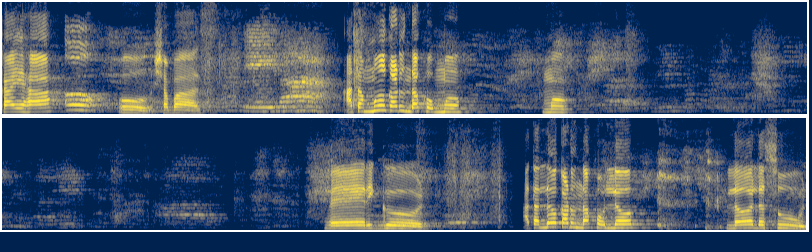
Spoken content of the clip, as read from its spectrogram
काय आहे हा? ओ. शबास. आता म काढून दाखव म. म. व्हेरी गुड आता ल काढून दाखव ल. ल लसूण.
